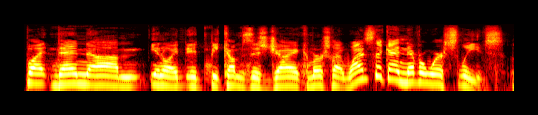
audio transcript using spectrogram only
But then, um, you know, it, it becomes this giant commercial. Why does that guy never wear sleeves?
